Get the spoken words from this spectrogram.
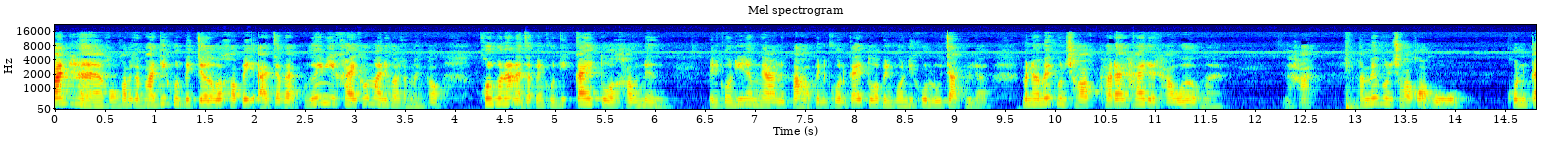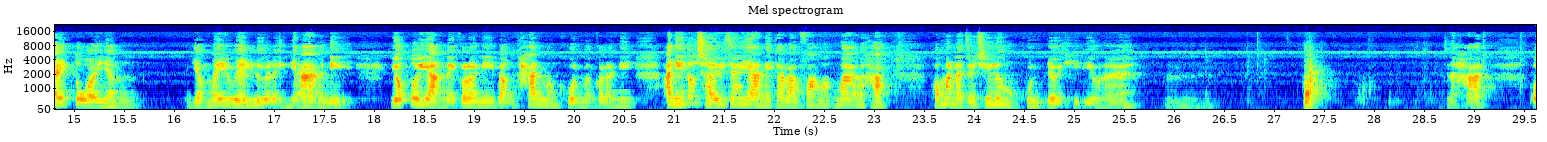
ปัญหาของความสัมพันธ์ที่คุณไปเจอว่าเขาไปอาจจะแบบเฮ้ยมีใครเข้ามาในความสัมพันธ์เขาคนคนนั้นอาจจะเป็นคนที่ใกล้ตัวเขาหนึ่งเป็นคนที่ทำงานหรือเปล่า เป็นคนใกล้ตัวเป็นคนที่คุณรู้จักอยู่แล้ว มันทำให้คุณช็อกเพราะได้ให้เดอะทาวเวอร์ออกมานะคะทำให้คุณช็อกว่าโอ้โหคนใกล้ตัวยังยังไม่เว้นหรืออะไรอย่างเงี้ยอะอันนี้ยกตัวอย่างในกรณีบางท่านบางคนบางกรณี อันนี้ต้องใช้วิจารณญาณในการรับฟังมาก ๆนะคะ เพราะมันอาจจะไม่ใช่เรื่องของคุณโดยทีเดียวนะ อืมนะคะ โอ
